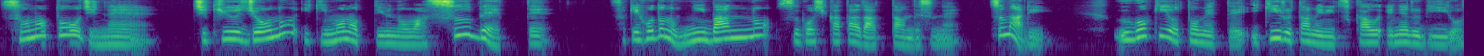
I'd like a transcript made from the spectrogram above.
その当時ね、地球上の生き物っていうのはすべて先ほどの2番の過ごし方だったんですね。つまり、動きを止めて生きるために使うエネルギーを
